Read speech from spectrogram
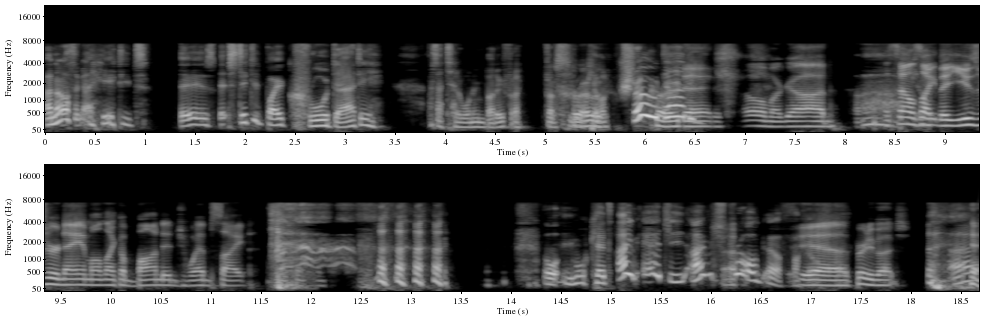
Another thing I hated is it's stated by Crow Daddy. That's a terrible name, buddy, for a for a serial Crow- killer. Crow, Crow Daddy. Daddy. Oh my god. Ah, That sounds God. like the username on like a bondage website. or something. oh, emo kids. I'm edgy. I'm strong. oh, fuck off. yeah, pretty much. Uh,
